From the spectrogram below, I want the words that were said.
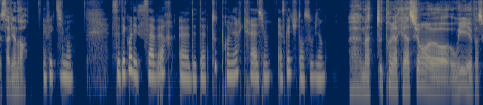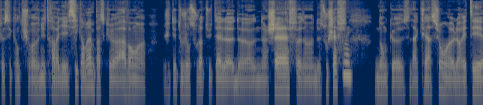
ça viendra. Effectivement. C'était quoi les saveurs de ta toute première création? Est-ce que tu t'en souviens? Ma toute première création, oui, parce que c'est quand je suis revenu travailler ici quand même, parce que avant j'étais toujours sous la tutelle d'un chef, de sous-chef. Donc la création leur était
